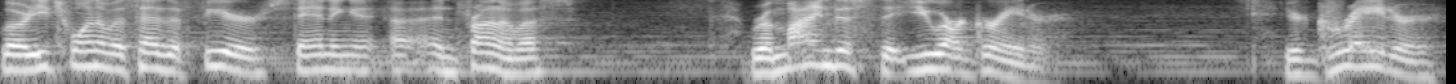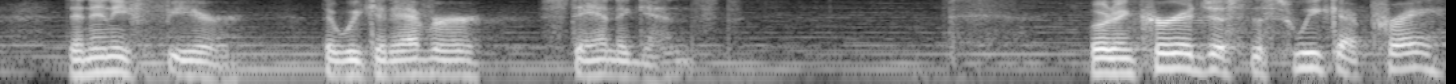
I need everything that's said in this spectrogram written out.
Lord, each one of us has a fear standing uh, in front of us. Remind us that you are greater. You're greater than any fear that we could ever stand against. Lord, encourage us this week, I pray.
